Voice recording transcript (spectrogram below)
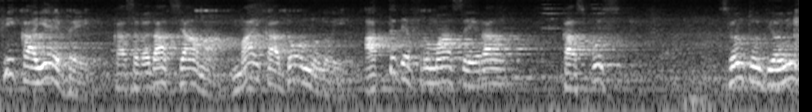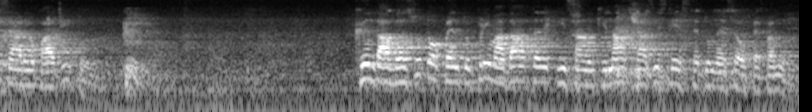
Fica Evei, ca să vă dați seama, Maica Domnului, atât de frumoasă era, ca a spus Sfântul Dionise Areopagitul, când a văzut-o pentru prima dată, i s-a închinat și a zis că este Dumnezeu pe pământ.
